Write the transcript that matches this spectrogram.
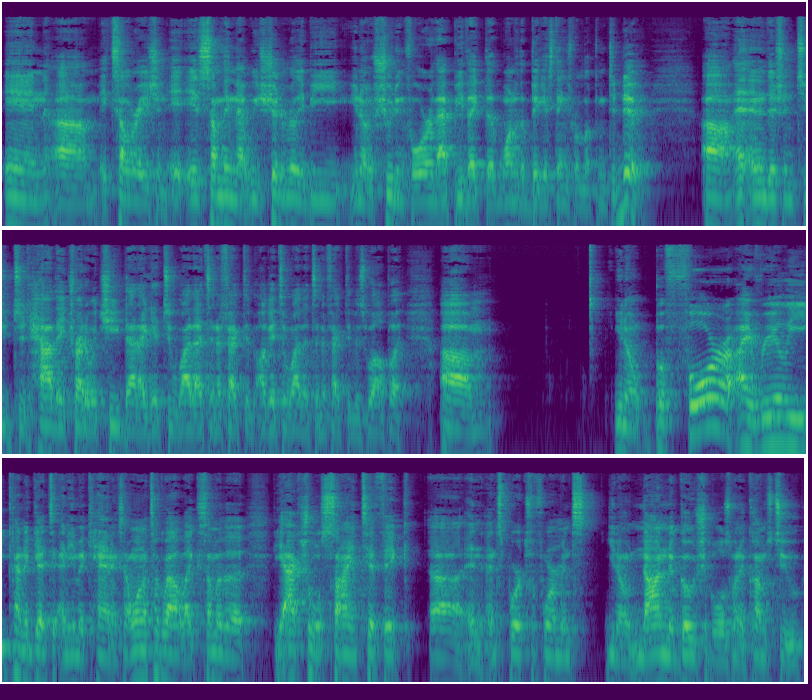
in um, acceleration, is something that we shouldn't really be, you know, shooting for. That be like the one of the biggest things we're looking to do. Uh, in addition to, to how they try to achieve that, I get to why that's ineffective. I'll get to why that's ineffective as well. But, um, you know, before I really kind of get to any mechanics, I want to talk about like some of the, the actual scientific, uh, and, and sports performance, you know, non-negotiables when it comes to,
